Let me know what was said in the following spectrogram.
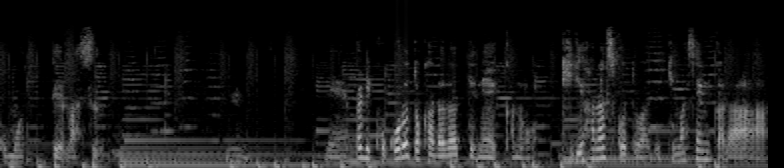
思ってます。ね、やっぱり心と体ってね、あの切り離すことはできませんから、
